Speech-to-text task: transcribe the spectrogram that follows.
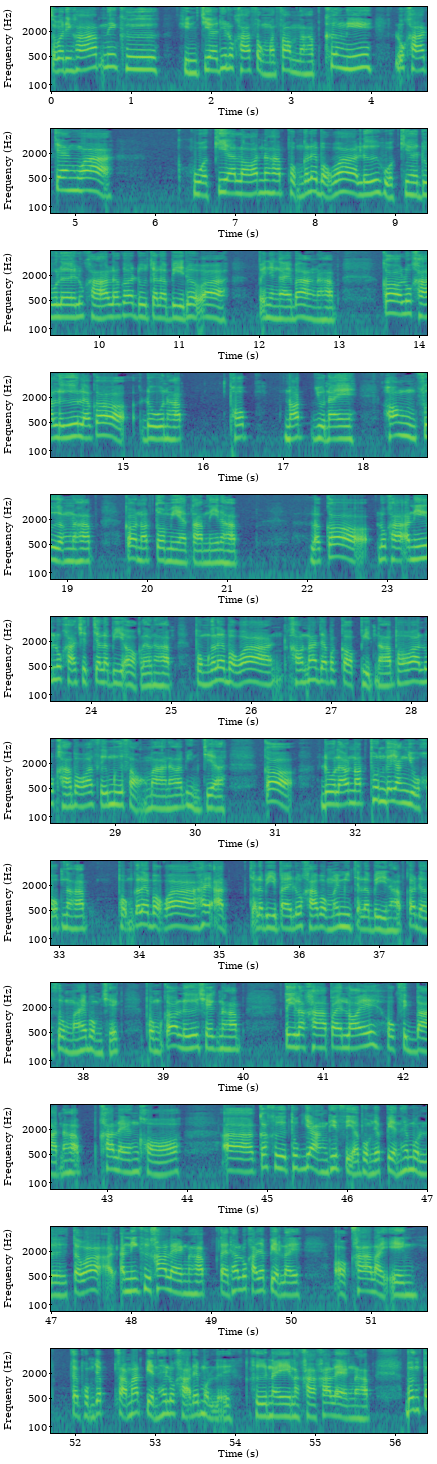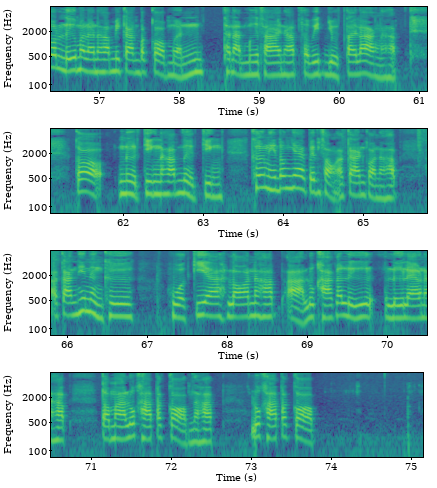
สวัสดีครับ นี่คือหินเจียที่ลูกค้าส่งมาซ่อมนะครับ เครื่องนี้ลูกค้าแจ้งว่า หัวเกียร์ร้อนนะครับ ผมก็เลยบอกว่ารื้อหัวเกียร์ดูเลยลูกค้าแล้วก็ดูจาระบีด้วยว่าเป็นยังไงบ้างนะครับ ก็ลูกค้ารื้อแล้วก็ดูนะครับ พบน็อตอยู่ในห้องเฟืองนะครับ ก็น็อตตัวเมียตามนี้นะครับ แล้วก็ลูกค้าอันนี้ลูกค้าเช็ดจาระบีออกแล้วนะครับ ผมก็เลยบอกว่าเขาน่าจะประกอบผิดนะครับ เพราะว่าลูกค้าบอกว่าซื้อมือสองมานะครับหินเจีย ก็ดูแล้วน็อตทุ่นก็ยังอยู่ครบนะครับ ผมก็เลยบอกว่าให้อัดจาระบีไปลูกค้าบอกไม่มีจาระบีนะครับ ก็เดี๋ยวส่งมาให้ผมเช็ค ผมก็รื้อเช็คนะครับ ตีราคาไปร้อยหกสิบาทนะครับ ค่าแรงขออ่าก็คือทุกอย่างที่เสียผมจะเปลี่ยนให้หมดเลย แต่ว่าอันนี้คือค่าแรงนะครับ แต่ถ้าลูกค้าจะเปลี่ยนอะไรออกค่าอะไรเอง แต่ผมจะสามารถเปลี่ยนให้ลูกค้าได้หมดเลย คือในราคาค่าแรงนะครับ เบื้องต้นรื้อมาแล้วนะครับ มีการประกอบเหมือนถนัดมือซ้ายนะครับ สวิตช์อยู่ใต้ล่างนะครับ ก็หนืดจริงนะครับ หนืดจริง เครื่องนี้ต้องแยกเป็นสองอาการก่อนนะครับ อาการที่หนึ่งคือ หัวเกียร์ร้อนนะครับ อ่า ลูกค้าก็รื้อรื้อแล้วนะครับ ต่อมาลูกค้าประกอบนะครับ ลูกค้าประกอบ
